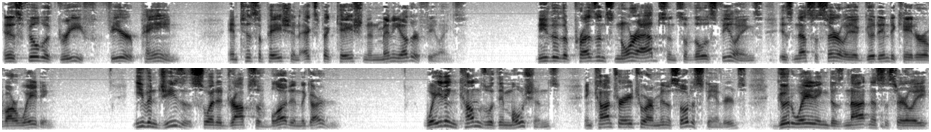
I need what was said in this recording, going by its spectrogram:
and is filled with grief, fear, pain, anticipation, expectation, and many other feelings. Neither the presence nor absence of those feelings is necessarily a good indicator of our waiting. Even Jesus sweated drops of blood in the garden. Waiting comes with emotions, and contrary to our Minnesota standards, good waiting does not necessarily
